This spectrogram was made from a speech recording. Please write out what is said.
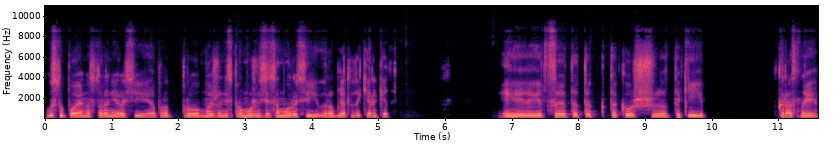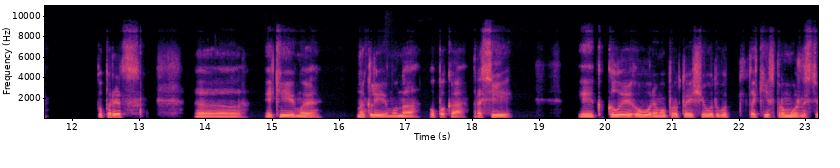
виступає на стороні Росії, а про про обмежені спроможності самої Росії виробляти такі ракети. І це та, та, також е, такий красний поперець, е, який ми наклеїмо на ОПК Росії. І коли говоримо про те, що от, от такі спроможності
